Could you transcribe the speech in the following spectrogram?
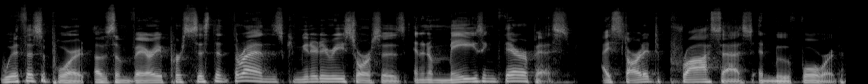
With the support of some very persistent friends, community resources, and an amazing therapist, I started to process and move forward.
